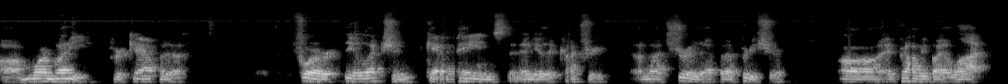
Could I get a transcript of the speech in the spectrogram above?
uh, more money per capita for the election campaigns than any other country. I'm not sure of that, but I'm pretty sure, uh, and probably by a lot.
